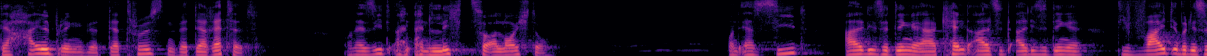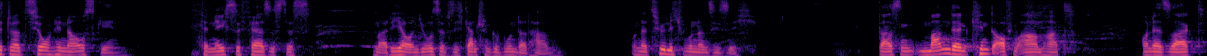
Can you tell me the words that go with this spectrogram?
der Heil bringen wird, der trösten wird, der rettet. Und er sieht ein, ein Licht zur Erleuchtung. Und er sieht all diese Dinge, er erkennt all, diese Dinge die weit über die Situation hinausgehen. Der nächste Vers ist, dass Maria und Josef sich ganz schön gewundert haben. Und natürlich wundern sie sich. Da ist ein Mann, der ein Kind auf dem Arm hat und er sagt,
